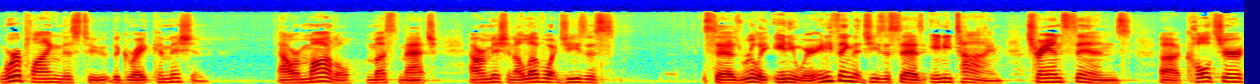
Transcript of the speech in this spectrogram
We're applying this to the Great Commission. Our model must match our mission. I love what Jesus says, really, anywhere. Anything that Jesus says, anytime, transcends uh, culture.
